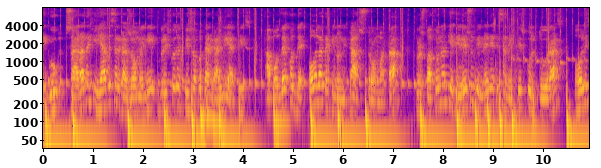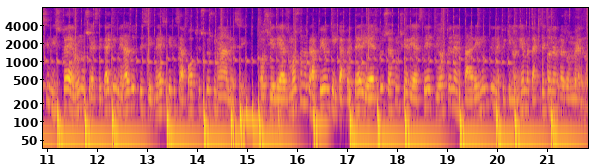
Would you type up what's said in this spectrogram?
Την Google, 40.000 εργαζόμενοι βρίσκονται πίσω από τα εργαλεία της. Αποδέχονται όλα τα κοινωνικά στρώματα, προσπαθούν να διατηρήσουν την έννοια της ανοιχτής κουλτούρας, όλοι συνεισφέρουν ουσιαστικά και μοιράζονται τις ιδέες και τις απόψεις τους με άνεση. Ο σχεδιασμός των γραφείων και οι καφετέριές τους έχουν σχεδιαστεί έτσι ώστε να ενθαρρύνουν την επικοινωνία μεταξύ των εργαζομένων.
